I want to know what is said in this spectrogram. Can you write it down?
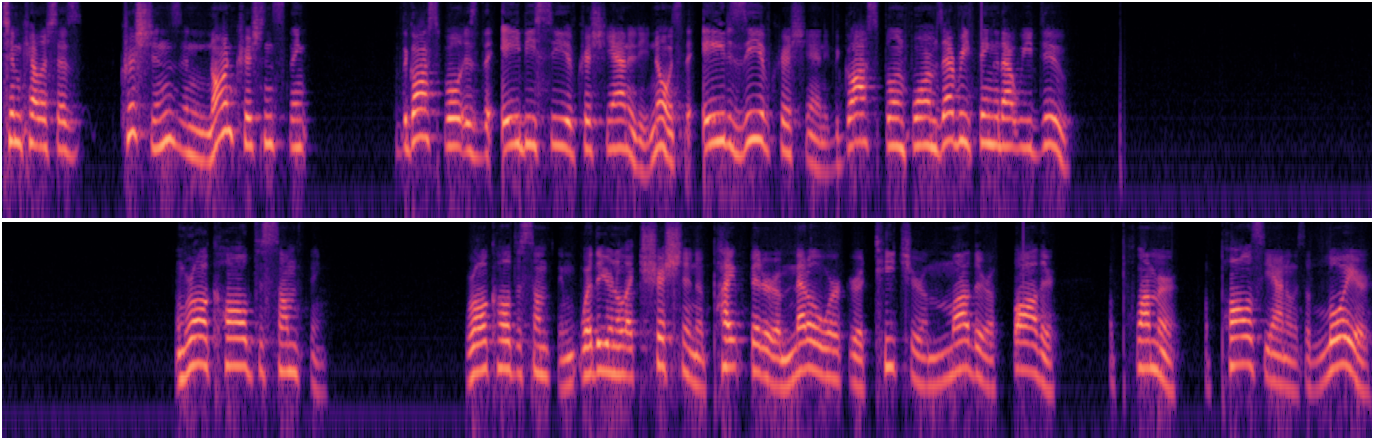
Tim Keller says Christians and non Christians think the gospel is the ABC of Christianity. No, it's the A to Z of Christianity. The gospel informs everything that we do. And we're all called to something. We're all called to something. Whether you're an electrician, a pipe fitter, a metal worker, a teacher, a mother, a father, a plumber, a policy analyst, a lawyer.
